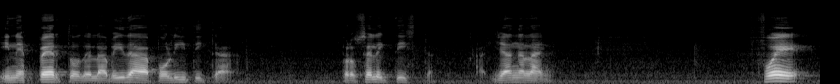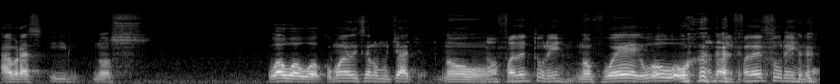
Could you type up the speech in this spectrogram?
inexperto de la vida política proselitista, Jean Alain, fue a Brasil, nos... Wow, wow, wow, ¿cómo dicen los muchachos? No, No fue de turismo, no fue... wow, wow. no, no, él fue de turismo.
